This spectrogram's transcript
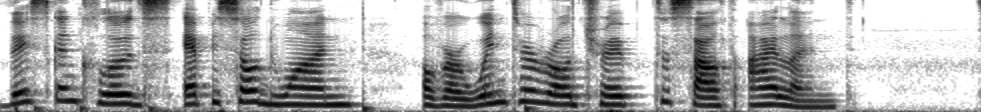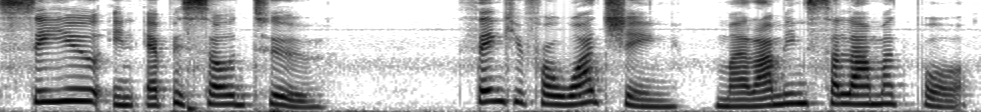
This concludes episode 1 of our winter road trip to South Island. See you in episode 2. Thank you for watching. Maraming salamat po.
